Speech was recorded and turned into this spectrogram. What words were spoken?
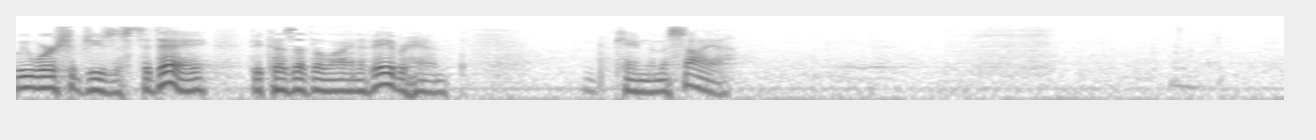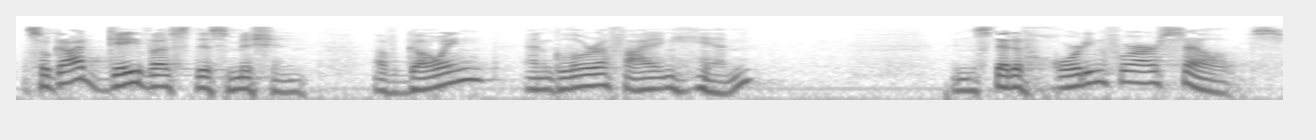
We worship Jesus today because of the line of Abraham came the Messiah. So God gave us this mission of going and glorifying Him instead of hoarding for ourselves,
